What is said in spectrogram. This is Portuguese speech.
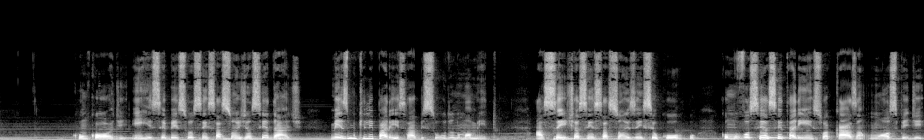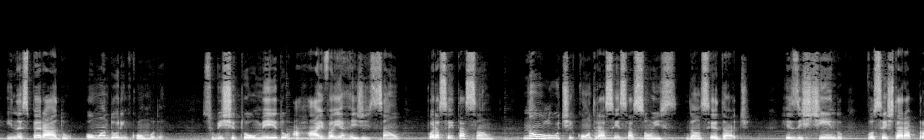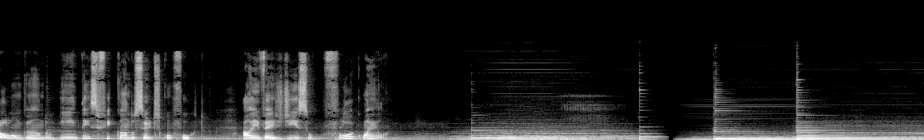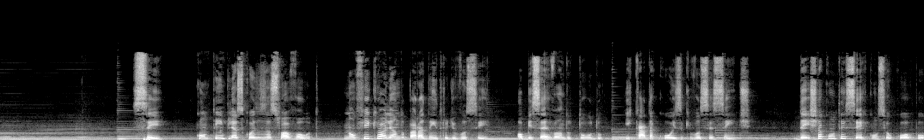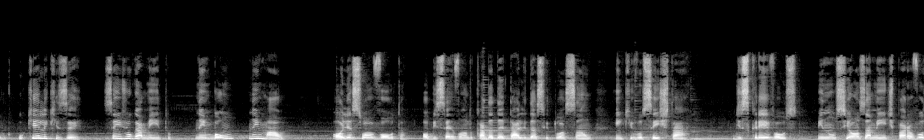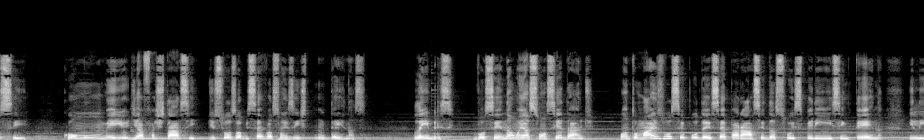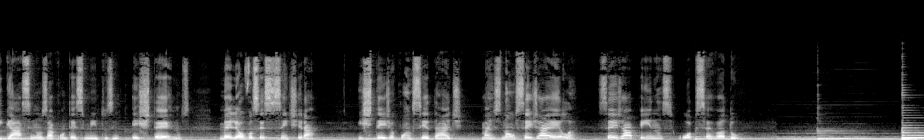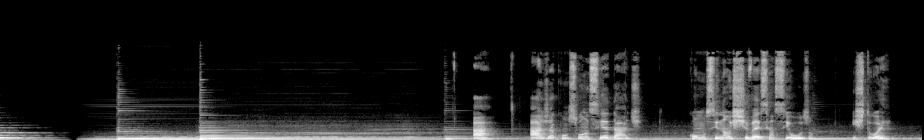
Concorde em receber suas sensações de ansiedade, mesmo que lhe pareça absurdo no momento. Aceite as sensações em seu corpo como você aceitaria em sua casa um hóspede inesperado ou uma dor incômoda. Substitua o medo, a raiva e a rejeição por aceitação. Não lute contra as sensações da ansiedade. Resistindo, você estará prolongando e intensificando seu desconforto. Ao invés disso, flua com ela. C. Contemple as coisas à sua volta. Não fique olhando para dentro de você observando tudo e cada coisa que você sente. Deixe acontecer com seu corpo o que ele quiser, sem julgamento, nem bom nem mal. Olhe à sua volta, observando cada detalhe da situação em que você está. Descreva-os minuciosamente para você, como um meio de afastar-se de suas observações internas. Lembre-se, você não é a sua ansiedade. Quanto mais você puder separar-se da sua experiência interna e ligar-se nos acontecimentos externos, melhor você se sentirá. Esteja com ansiedade, mas não seja ela, seja apenas o observador. A. Haja com sua ansiedade como se não estivesse ansioso, isto é,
